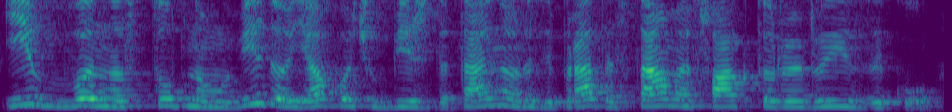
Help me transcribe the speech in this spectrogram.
І в наступному відео я хочу більш детально розібрати саме фактори ризику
